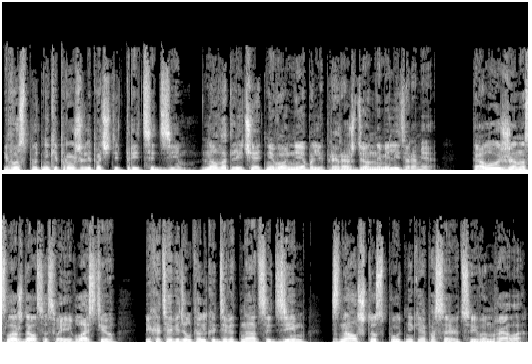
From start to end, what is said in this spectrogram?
Его спутники прожили почти 30 зим, но, в отличие от него, не были прирожденными лидерами. Талуй же наслаждался своей властью, и хотя видел только 19 зим, знал, что спутники опасаются его нрава.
